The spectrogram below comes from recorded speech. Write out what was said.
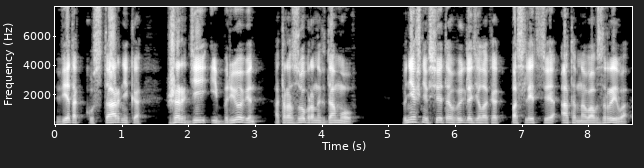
веток кустарника, жердей и бревен от разобранных домов. Внешне все это выглядело как последствие атомного взрыва,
